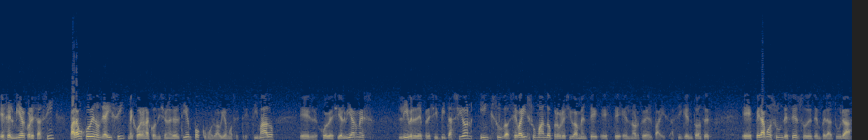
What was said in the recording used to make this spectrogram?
es el miércoles así, para un jueves donde ahí sí mejoran las condiciones del tiempo, como lo habíamos este, estimado, el jueves y el viernes, libre de precipitación y se va a ir sumando progresivamente este, el norte del país. Así que entonces eh, esperamos un descenso de temperatura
